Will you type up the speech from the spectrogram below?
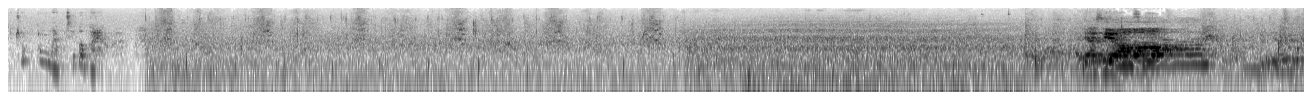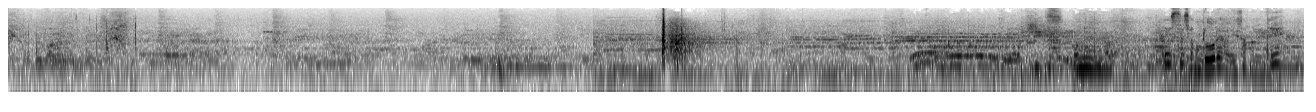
조금만 찍어보려고요. 안녕하세요. 오늘 헬스장 노래가 이상한데?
